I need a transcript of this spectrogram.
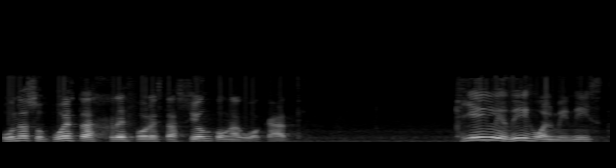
una supuesta reforestación con aguacate. ¿Quién le dijo al ministro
